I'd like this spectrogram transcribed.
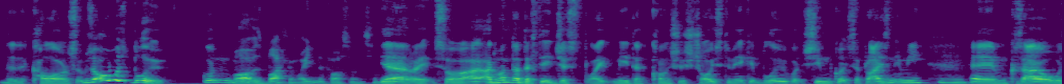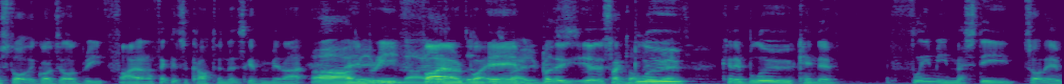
the, the colours. It was always blue. Going, Well, it was black and white in the first one. So. yeah, right. So I, I'd wondered if they just like made a conscious choice to make it blue, which seemed quite surprising to me. Mm. Because I always thought that Godzilla breathed fire, and I think it's a cartoon that's given me that. Ah, uh, maybe, breathe no, fire, doesn't- but doesn't breathe um, fire, but the, yeah, it's like blue, breath. kind of blue, kind of flamey, misty sort of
